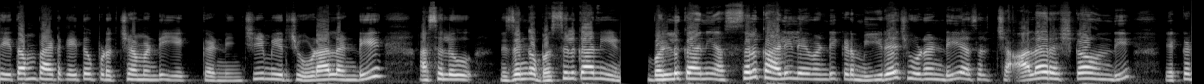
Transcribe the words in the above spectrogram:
సీతంపేటకి అయితే ఇప్పుడు వచ్చామండి. ఇక్కడి నుంచి మీరు చూడాలండి. అసలు నిజంగా బస్సులు కానీ బళ్ళు కానీ అస్సలు ఖాళీ లేవండి. ఇక్కడ మీరే చూడండి. అసలు చాలా రష్గా ఉంది. ఎక్కడ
